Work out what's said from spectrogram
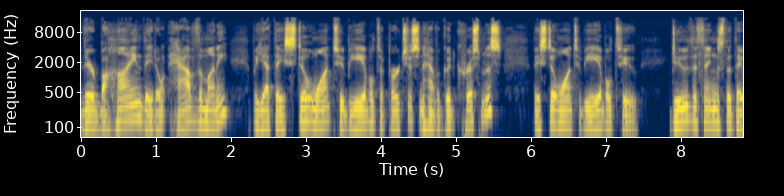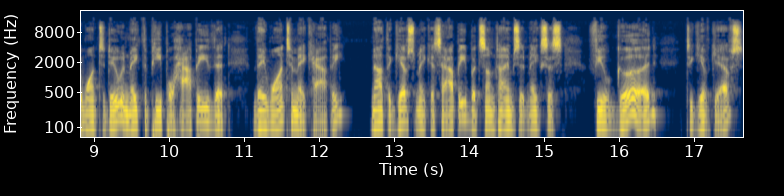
They're behind. They don't have the money, but yet they still want to be able to purchase and have a good Christmas. They still want to be able to do the things that they want to do and make the people happy that they want to make happy. Not the gifts make us happy, but sometimes it makes us feel good to give gifts.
